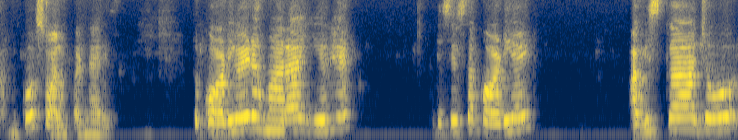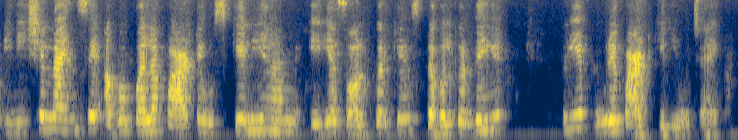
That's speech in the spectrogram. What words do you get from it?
हमको सॉल्व करना है। तो कॉर्डियोइड हमारा ये है दिस इज़ द कॉर्डियोइड अब इसका जो इनिशियल लाइन से अब वाला पार्ट है, उसके लिए हम एरिया सॉल्व करके डबल कर देंगे। तो ये पूरे पार्ट के लिए हो जाएगा।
